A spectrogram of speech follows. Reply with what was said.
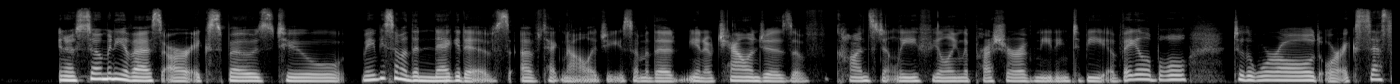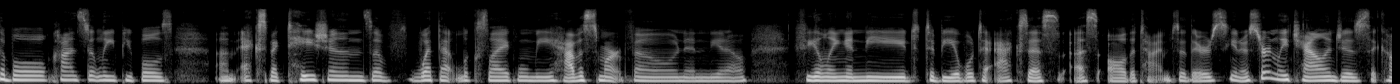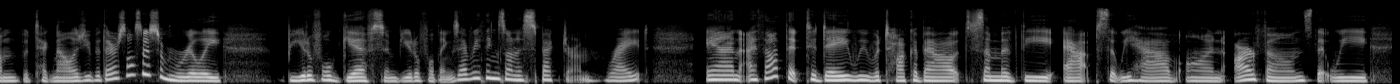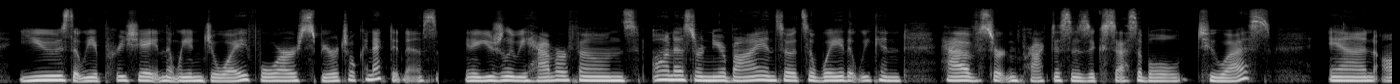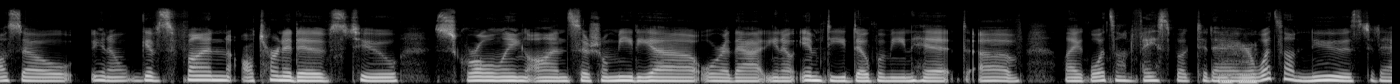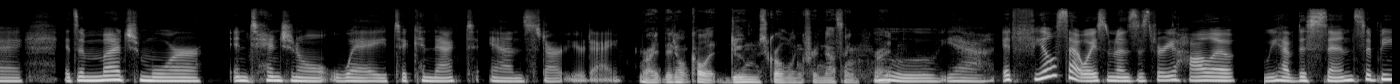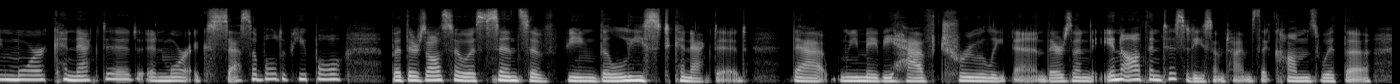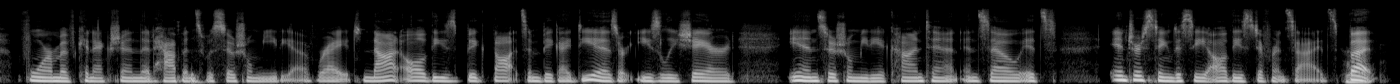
you know, so many of us are exposed to maybe some of the negatives of technology, some of the, you know, challenges of constantly feeling the pressure of needing to be available to the world or accessible constantly, people's um, expectations of what that looks like when we have a smartphone and, you know, feeling a need to be able to access us all the time. So there's, you know, certainly challenges that come with technology, but there's also some really beautiful gifts and beautiful things. Everything's on a spectrum, right? And I thought that today we would talk about some of the apps that we have on our phones that we use, that we appreciate, and that we enjoy for spiritual connectedness. You know, usually we have our phones on us or nearby, and so it's a way that we can have certain practices accessible to us and also, you know, gives fun alternatives to scrolling on social media or that, you know, empty dopamine hit of like what's on Facebook today or mm-hmm. what's on news today. It's a much more intentional way to connect and start your day. Right. They don't call it doom scrolling for nothing, right? Ooh, yeah. It feels that way sometimes. It's very hollow. We have this sense of being more connected and more accessible to people, but there's also a sense of being the least connected that we maybe have truly been. There's an inauthenticity sometimes that comes with the form of connection that happens with social media, right? Not all these big thoughts and big ideas are easily shared in social media content. And so it's interesting to see all these different sides. Right. But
